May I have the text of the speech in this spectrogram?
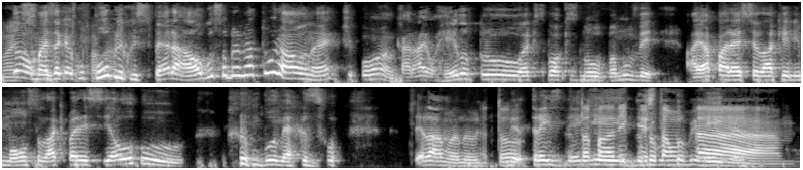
Não, é Não, mas é que eu o público espera algo sobrenatural, né? Tipo, ah, caralho, Halo pro Xbox novo, vamos ver. Aí aparece lá aquele monstro lá que parecia o, o boneco. Sei lá, mano. Eu tô- 3D Eu tô de- falando em do jogo questão Raider.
